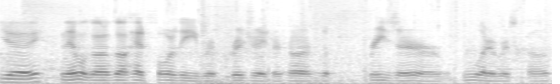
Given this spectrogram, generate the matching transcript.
Yay. And then we're gonna go ahead for the refrigerator or the freezer or whatever it's called.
